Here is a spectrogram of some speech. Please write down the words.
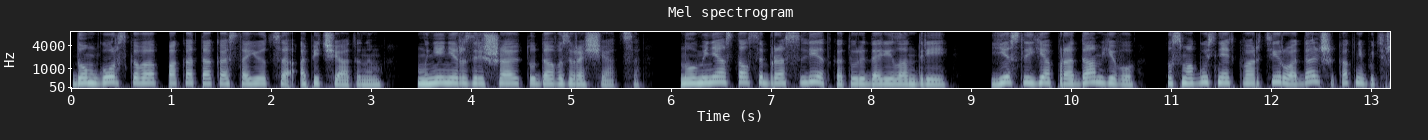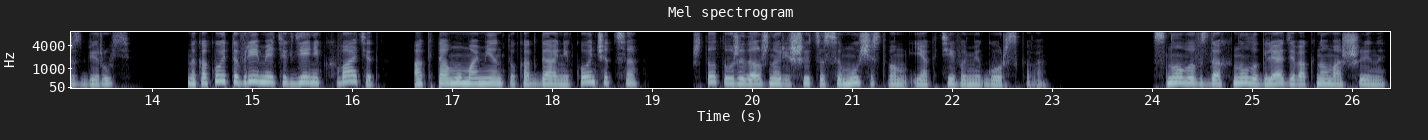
Дом Горского пока так и остается опечатанным. Мне не разрешают туда возвращаться. Но у меня остался браслет, который дарил Андрей. Если я продам его, то смогу снять квартиру, а дальше как-нибудь разберусь. На какое-то время этих денег хватит, а к тому моменту, когда они кончатся, что-то уже должно решиться с имуществом и активами Горского. Снова вздохнула, глядя в окно машины,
